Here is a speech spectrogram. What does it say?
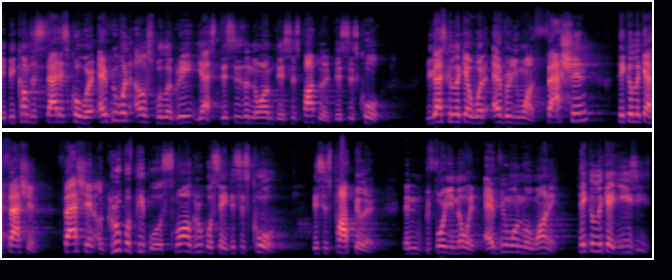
it becomes a status quo where everyone else will agree yes, this is the norm, this is popular, this is cool. You guys can look at whatever you want. Fashion, take a look at fashion. Fashion, a group of people, a small group will say, This is cool, this is popular. Then before you know it, everyone will want it. Take a look at Yeezys.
